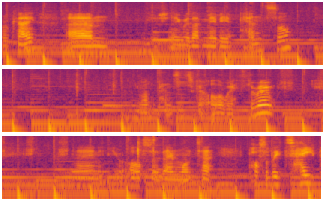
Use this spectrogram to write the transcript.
okay? Um, usually with a, maybe a pencil. You want the pencil to go all the way through. And then you also then want to possibly tape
